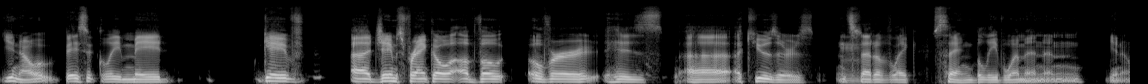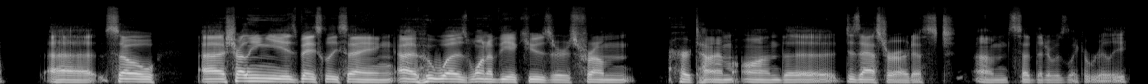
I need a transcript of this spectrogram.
you know, basically made gave uh, James Franco a vote over his uh, accusers instead of like saying believe women and you know. Uh, so uh, Charlene is basically saying, uh, who was one of the accusers from her time on the Disaster Artist, um, said that it was like a really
